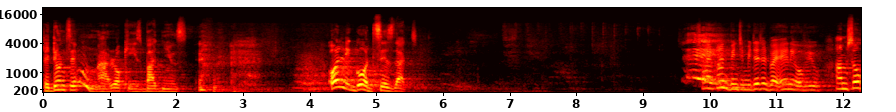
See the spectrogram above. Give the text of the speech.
They don't say, ah, Rocky is bad news. Only God says that. So I can't be intimidated by any of you. I'm so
